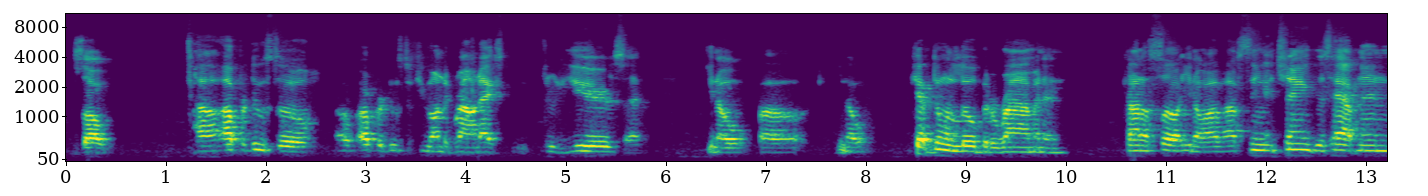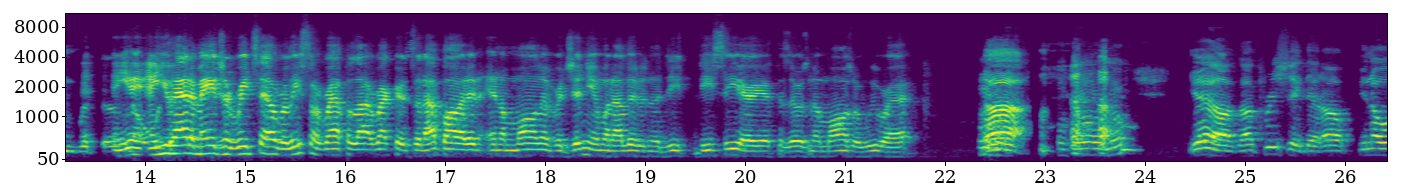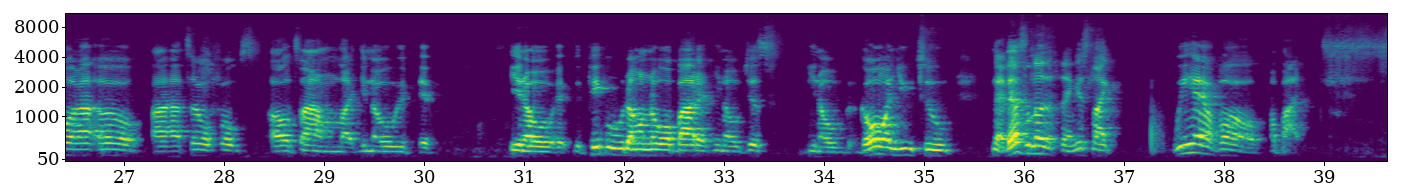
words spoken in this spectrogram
So uh, I produced a I produced a few underground acts through the years, and you know, uh, you know, kept doing a little bit of rhyming and kind of saw, you know, I've, I've seen the changes happening with the. And you, you know, and you had a major retail release on Rap-A-Lot Records that I bought in, in a mall in Virginia when I lived in the D- DC area because there was no malls where we were at. Ah. Mm-hmm. yeah, I appreciate that. Uh, you know what? I, uh, I, I tell folks all the time, I'm like, you know, if, if you know, if the people who don't know about it, you know, just you know, go on YouTube. Now that's another thing. It's like we have uh, about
